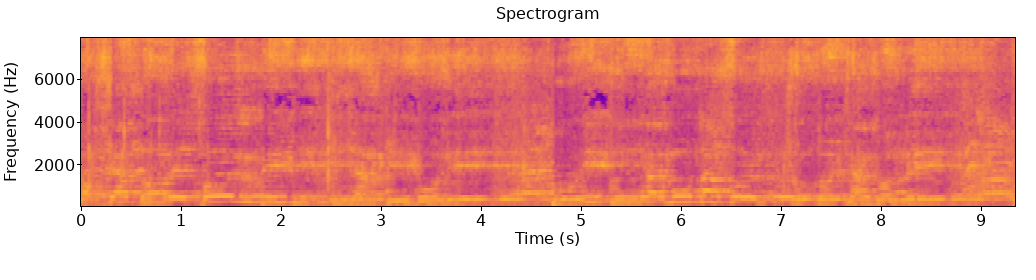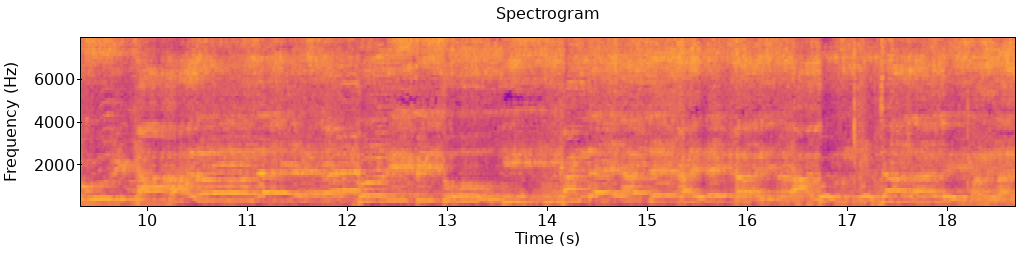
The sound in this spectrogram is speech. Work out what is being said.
দশটা ধরে চলবি বিজ্ঞান কি বলি? পুরি টিয়ার মোটা চল চোদ্দ ছাগলে তোর কারণে গরিবি দুঃখী, কান্দে আছে, খায় রে খায় আগুন জ্বালালে বাংলার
